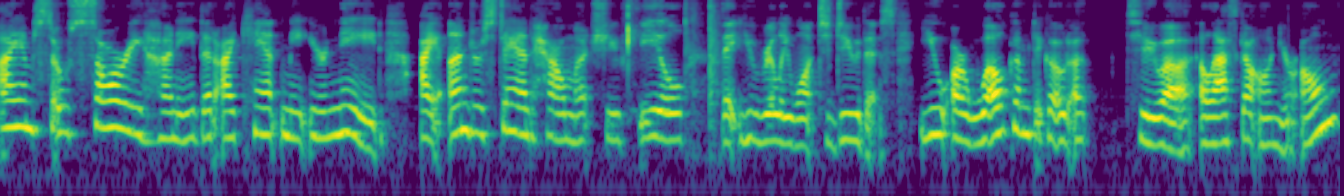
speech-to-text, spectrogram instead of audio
I am so sorry, honey, that I can't meet your need. I understand how much you feel that you really want to do this. You are welcome to go to, to uh, Alaska on your own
